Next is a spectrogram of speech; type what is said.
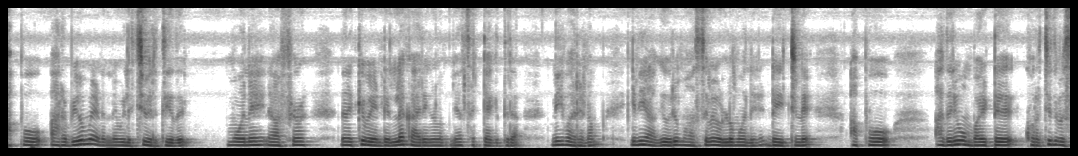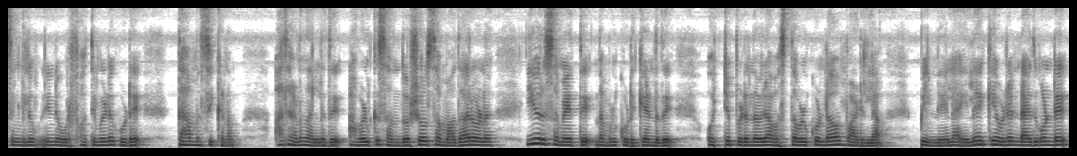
അപ്പോൾ അറബിയും വേണമെന്നെ വിളിച്ചു വരുത്തിയത്. മോനെ നാഫിയോൾ നിനക്ക് വേണ്ട എല്ലാ കാര്യങ്ങളും ഞാൻ സെറ്റാക്കി തരാം. നീ വരണം. ഇനി ആകെ ഒരു മാസമേ ഉള്ളൂ മോനെ ഡേറ്റിന്. അപ്പോൾ അതിനു മുമ്പായിട്ട് കുറച്ച് ദിവസമെങ്കിലും നീ നൂർ ഫാത്തിമയുടെ കൂടെ താമസിക്കണം. അതാണ് നല്ലത്. അവൾക്ക് സന്തോഷവും സമാധാനമാണ് ഈ ഒരു സമയത്ത് നമ്മൾ കൊടുക്കേണ്ടത്. ഒറ്റപ്പെടുന്ന ഒരവസ്ഥ അവൾക്കുണ്ടാവാൻ പാടില്ല. പിന്നെ ലൈലയൊക്കെ ഇവിടെ ഉണ്ടായതുകൊണ്ട്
